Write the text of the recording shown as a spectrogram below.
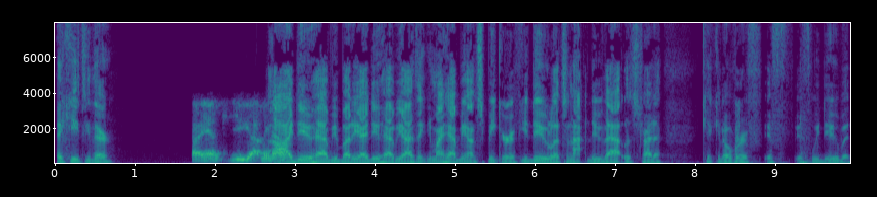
Hey, Keith, you there? I am. You got me now. I do have you, buddy. I do have you. I think you might have me on speaker. If you do, let's not do that. Let's try to kick it over if if if we do. But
